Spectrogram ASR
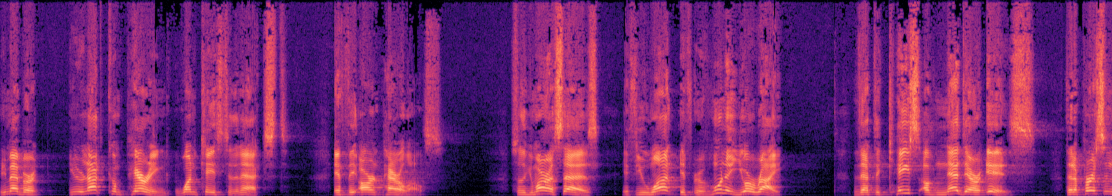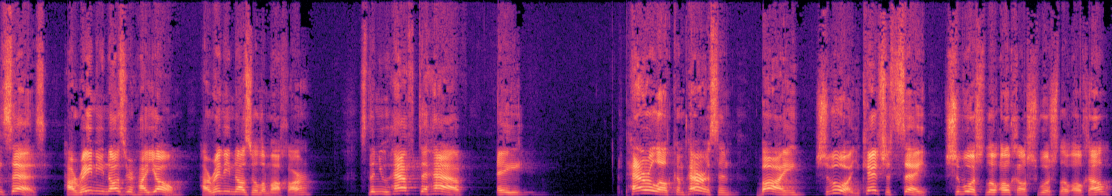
Remember, you're not comparing one case to the next if they aren't parallels. So the Gemara says, if you want, if Rav Huna, you're right, that the case of neder is that a person says, Hareini Nazir Hayom, Hareini Nazir Lamachar, so then you have to have a parallel comparison by Shavua. You can't just say Shavua Shlo Ochel, Shavua Shlo Ochel.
